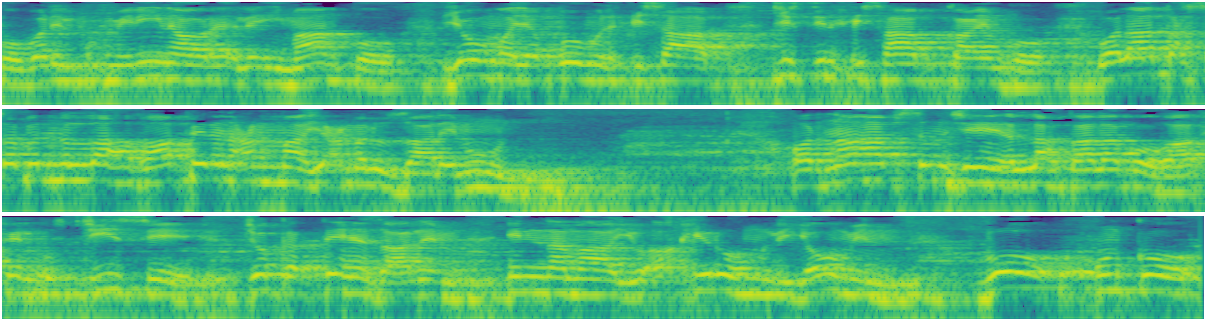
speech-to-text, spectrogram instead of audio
کو، وللمؤمنین اور اہل ایمان کو۔ یوم یقوم الحساب، جس دن حساب قائم ہو۔ ولا تحسبن ان اللہ غافل عما يعمل الظالمون۔ اور نہ آپ سمجھیں اللہ تعالیٰ کو غافل اس چیز سے جو کرتے ہیں ظالم۔ انما یؤخرهم لیوم۔ وہ ان کو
